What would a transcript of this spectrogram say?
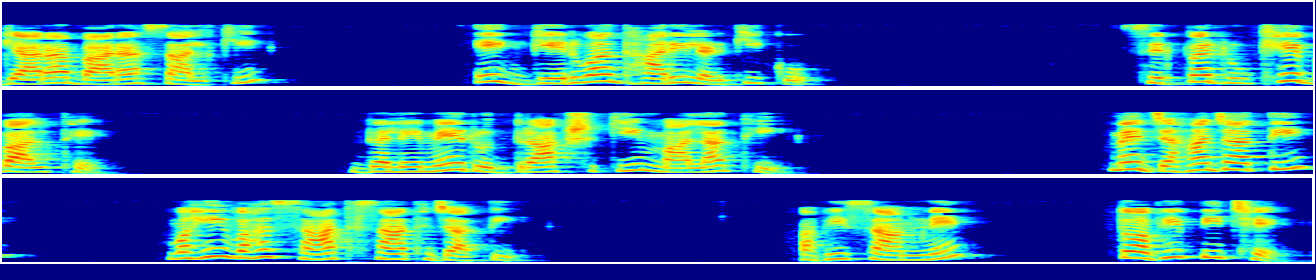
11-12 साल की, एक गेरुआधारी लड़की को सिर पर रूखे बाल थे। गले में रुद्राक्ष की माला थी। मैं जहाँ जाती, वहीं वह साथ साथ जाती। अभी सामने तो अभी पीछे।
